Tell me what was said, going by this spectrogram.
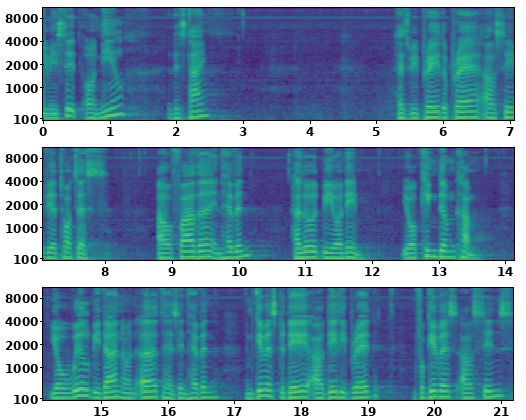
You may sit or kneel at this time as we pray the prayer our Savior taught us. Our Father in heaven, hallowed be your name. Your kingdom come. Your will be done on earth as in heaven. And give us today our daily bread. And forgive us our sins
